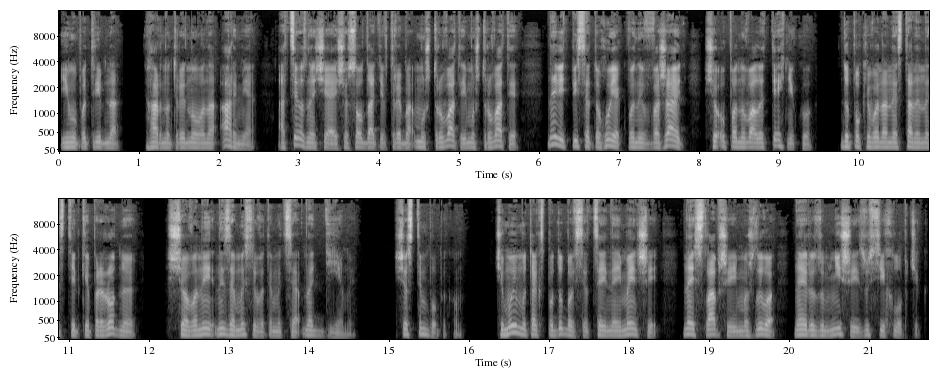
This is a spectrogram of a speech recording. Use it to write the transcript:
Йому потрібна гарно тренована армія, а це означає, що солдатів треба муштрувати і муштрувати навіть після того, як вони вважають, що опанували техніку, допоки вона не стане настільки природною, що вони не замислюватимуться над діями. Що з тим бобиком? Чому йому так сподобався цей найменший, найслабший і, можливо, найрозумніший з усіх хлопчик?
